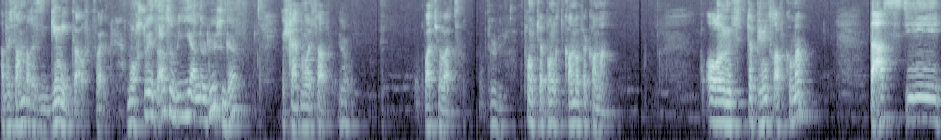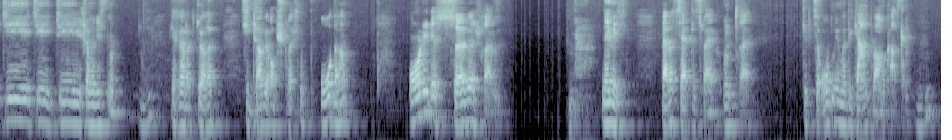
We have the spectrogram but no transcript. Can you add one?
ein besonderes Gimmick aufgefallen. Machst du jetzt auch so wie ich Analysen, gell? Ich schreibe mal es auf. Ja, Wort für Wort. Natürlich. Punkt für Punkt, Komma für Komma. Und da bin ich drauf gekommen, dass die, die, die, die Journalisten, die Redakteure, sich glaube ich absprechen oder alle dasselbe schreiben. Nämlich bei der Seite 2 und 3 gibt es ja oben immer die kleinen blauen Kasteln.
